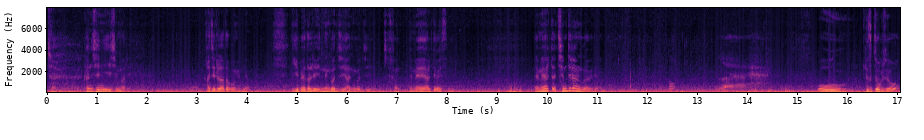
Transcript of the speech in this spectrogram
자 간신히 20마리. 가지를 하다 보면요 이게 매달려 있는 건지 아닌 건지 참 애매할 때가 있습니다 애매할 때 챔질하는 거야 그냥 어? 오 계속 잡으죠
